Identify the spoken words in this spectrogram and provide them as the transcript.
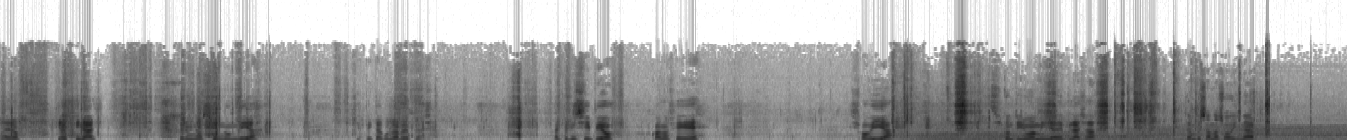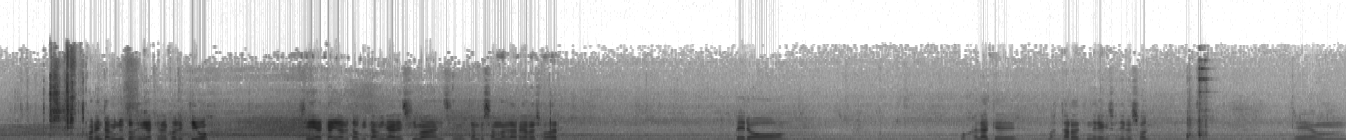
Bueno, y al final terminó siendo un día espectacular de playa. Al principio, cuando llegué, llovía, así continúa mi día de playa, está empezando a lloviznar. 40 minutos de viaje en el colectivo, llegué acá y ahora tengo que caminar encima y se me está empezando a alargar a llover. Pero ojalá que más tarde tendría que salir el sol. Em,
